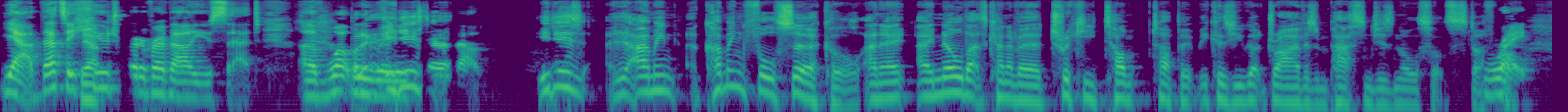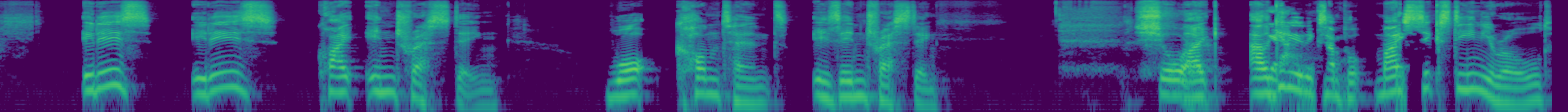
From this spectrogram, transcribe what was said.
Yeah, that's a Yeah. huge part of our value set of what but we really is, care about. It is, I mean, coming full circle, and I I know that's kind of a tricky top topic because you've got drivers and passengers and all sorts of stuff, Right. it is it is quite interesting what content is interesting. Sure. Like, I'll Yeah. give you an example. My 16-year-old,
